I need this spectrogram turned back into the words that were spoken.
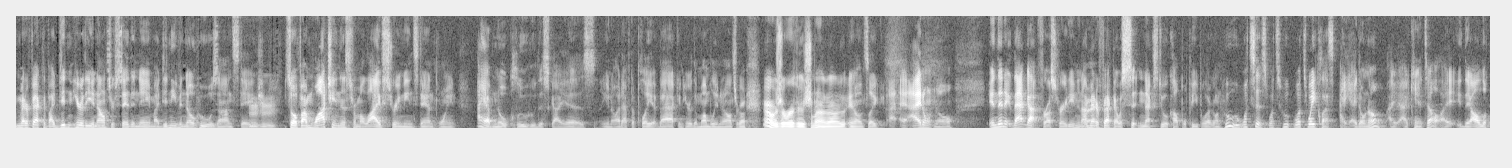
Matter of fact, if I didn't hear the announcer say the name, I didn't even know who was on stage. So if I'm watching this from a live streaming standpoint, I have no clue who this guy is. You know, I'd have to play it back and hear the mumbling announcer going, "Oh, it was a Ricky Schmidt." You know, it's like I, I don't know. And then it, that got frustrating. And as a matter of fact, I was sitting next to a couple people. They're going, "Who? What's this? What's who? What's weight class? I, I don't know. I, I can't tell. I, they all look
